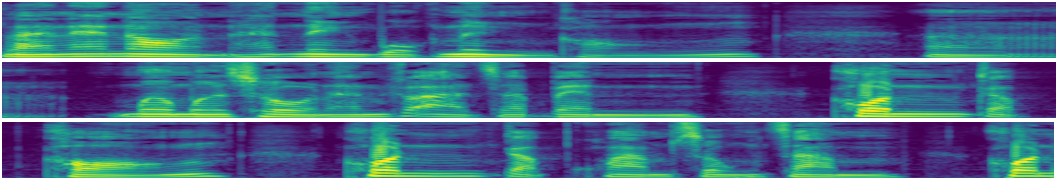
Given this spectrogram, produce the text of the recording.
และแน่นอนนะหนึ่งบวกหนึ่งของเมอร์เมอร์โชนั้นก็อาจจะเป็นคนกับของคนกับความทรงจำคน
